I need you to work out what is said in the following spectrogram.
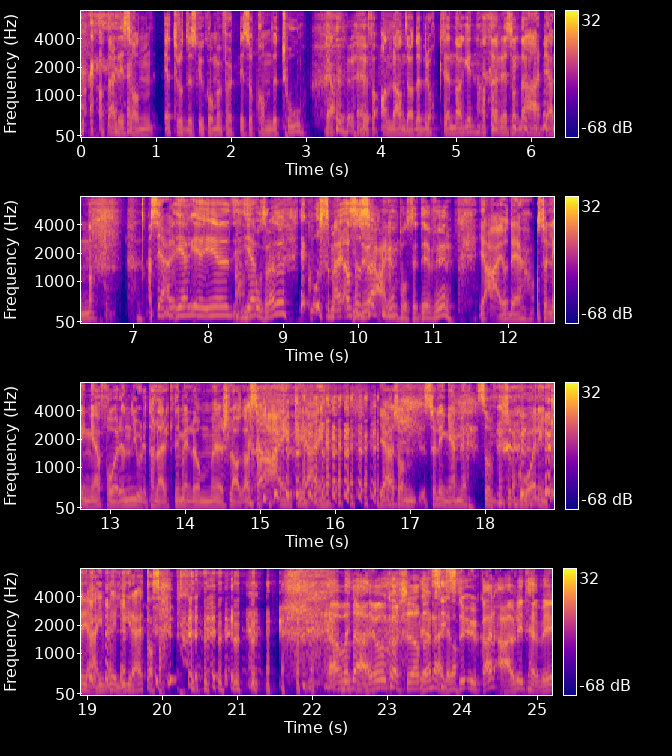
at det er litt sånn Jeg trodde det skulle komme 40, så kom det to. Ja. Eh, For alle andre hadde brokk den dagen. At det er, liksom, det er den, da. Så jeg, jeg, jeg, jeg, jeg koser deg, du. Jeg koser meg. Altså, Men du så- er jo en positiv fyr. jeg er jo det, og så lenge jeg får en juletallerken imellom eh, slaga, så er egentlig jeg Jeg er sånn, Så lenge jeg er mett, så, så går egentlig jeg veldig greit, altså. Ja, men det er jo kanskje at Det er Den deilig, siste uka her er jo litt heavy,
